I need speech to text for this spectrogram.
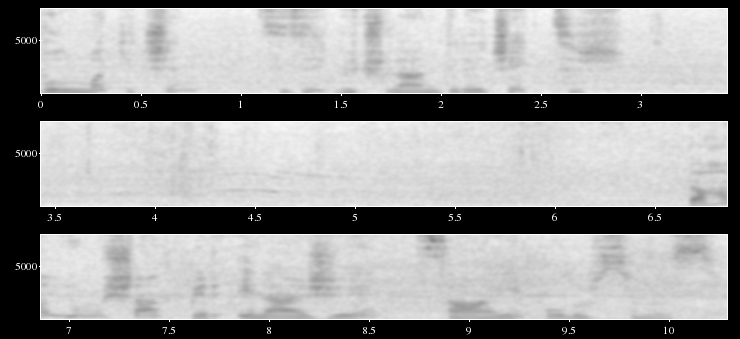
bulmak için sizi güçlendirecektir. Daha yumuşak bir enerjiye sahip olursunuz.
